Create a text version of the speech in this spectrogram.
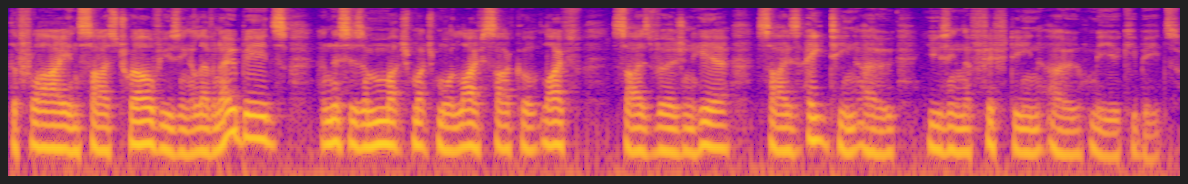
the fly in size 12 using 11O beads. And this is a much, much more life cycle, life sized version here, size 18O using the 15O Miyuki beads.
